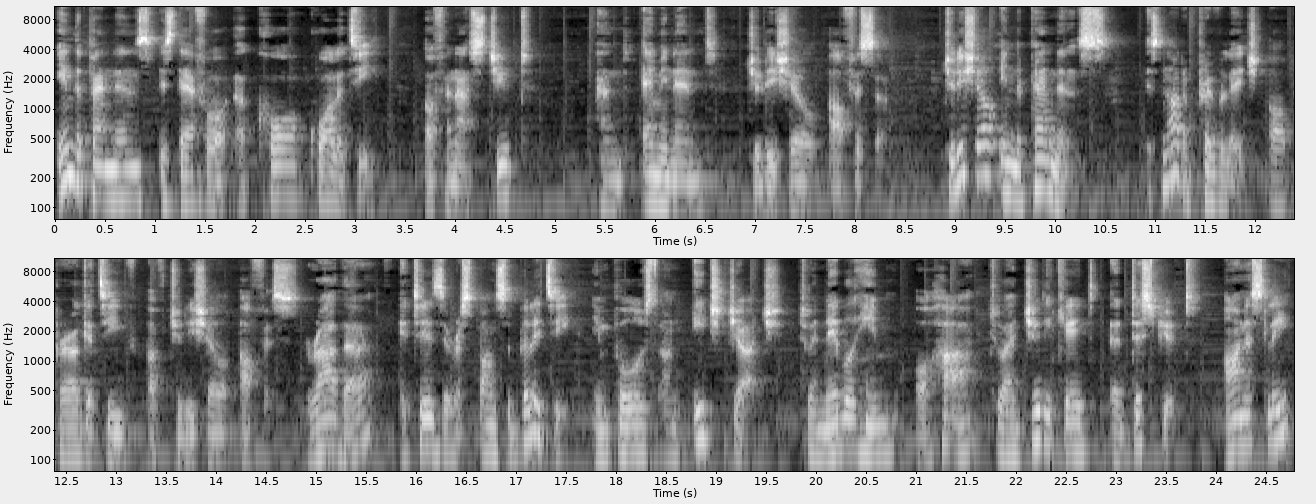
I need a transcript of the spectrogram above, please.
Independence is therefore a core quality of an astute and eminent judicial officer. Judicial independence is not a privilege or prerogative of judicial office. Rather, it is a responsibility imposed on each judge to enable him or her to adjudicate a dispute honestly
